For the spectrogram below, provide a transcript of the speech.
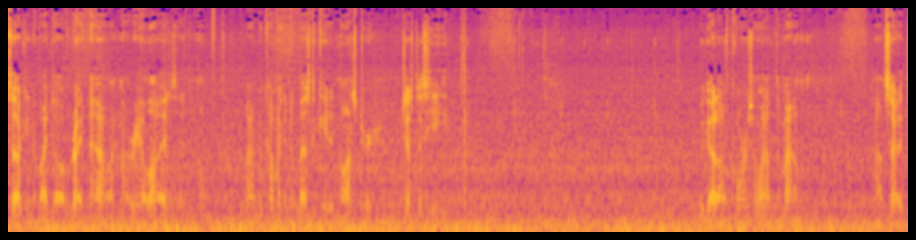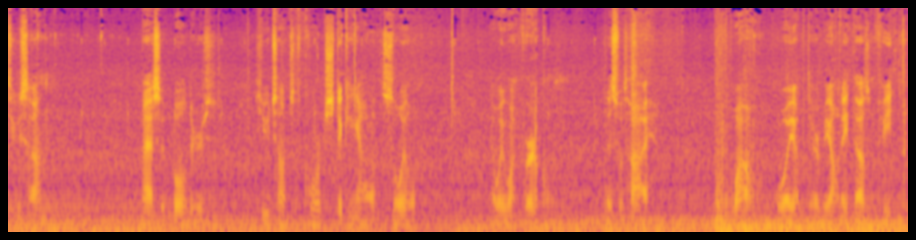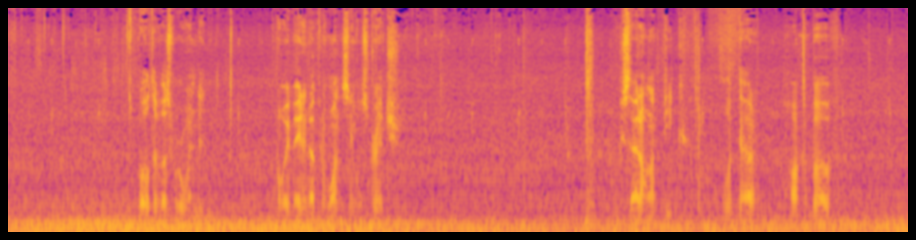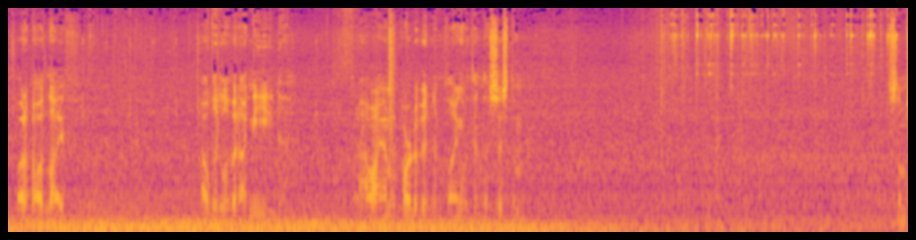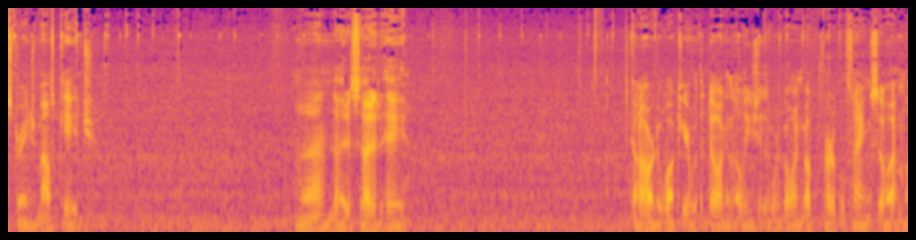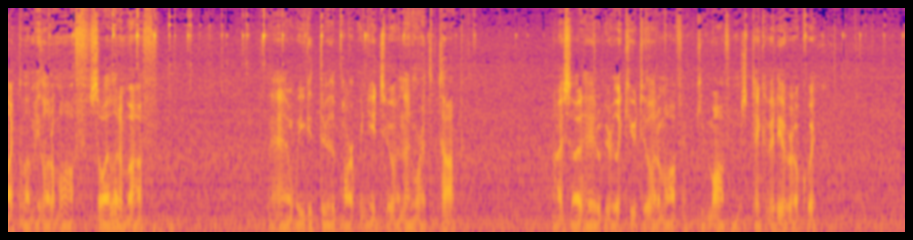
talking to my dog right now, and I realize that I am becoming a domesticated monster, just as he. We got off course and went up the mountain outside of Tucson. Massive boulders, huge hunks of quartz sticking out of the soil, and we went vertical. This was high. Wow, way up there beyond 8,000 feet. Both of us were winded, but we made it up in one single stretch. We sat on a peak, looked out, hawk above, thought about life, how little of it I need, but how I am a part of it and playing within the system. Some strange mouse cage. And I decided, hey, it's kind of hard to walk here with the dog and the leash as we're going up vertical thing, so I'm like, let me let him off. So I let him off. And we get through the part we need to, and then we're at the top. I said, hey, it'll be really cute to let him off and keep him off and just take a video real quick.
